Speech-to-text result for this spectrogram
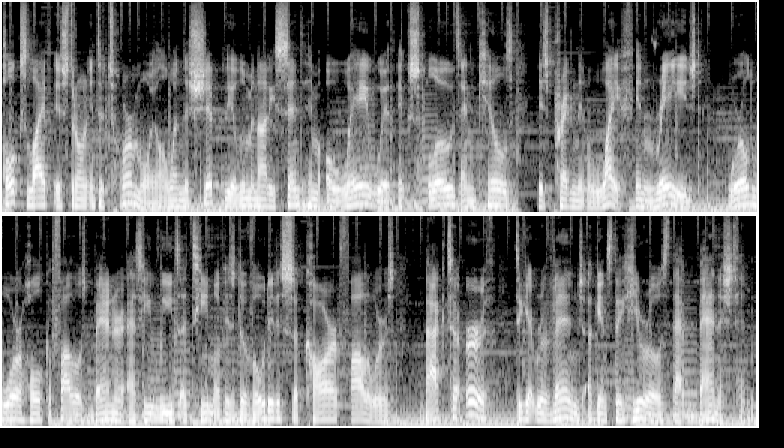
Hulk's life is thrown into turmoil when the ship the Illuminati sent him away with explodes and kills his pregnant wife. Enraged, World War Hulk follows Banner as he leads a team of his devoted Sakaar followers back to Earth to get revenge against the heroes that banished him.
